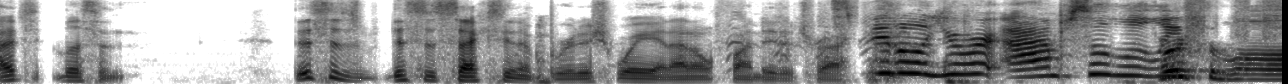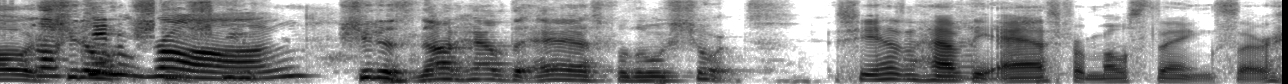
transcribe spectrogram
I j- listen. This is this is sexy in a British way, and I don't find it attractive. Spittle, you're absolutely First of all, she fucking don't she, she, wrong. she does not have the ass for those shorts. She doesn't have the ass for most things, sir.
